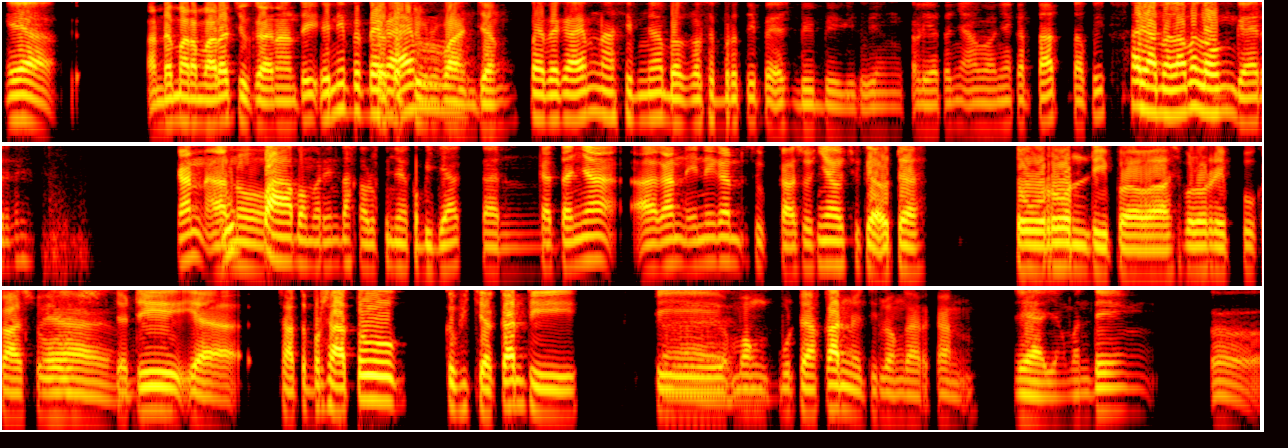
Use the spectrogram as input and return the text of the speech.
Ya, Anda marah-marah juga nanti ini PPKM diperpanjang. PPKM nasibnya bakal seperti PSBB gitu yang kelihatannya awalnya ketat tapi ah, lama-lama longgar. Kan anu Lupa pemerintah kalau punya kebijakan. katanya ah, kan ini kan su- kasusnya juga udah turun di bawah 10.000 kasus. Ya. Jadi ya satu persatu kebijakan di di Eh. memudahkan dilonggarkan. Ya, yang penting eh,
